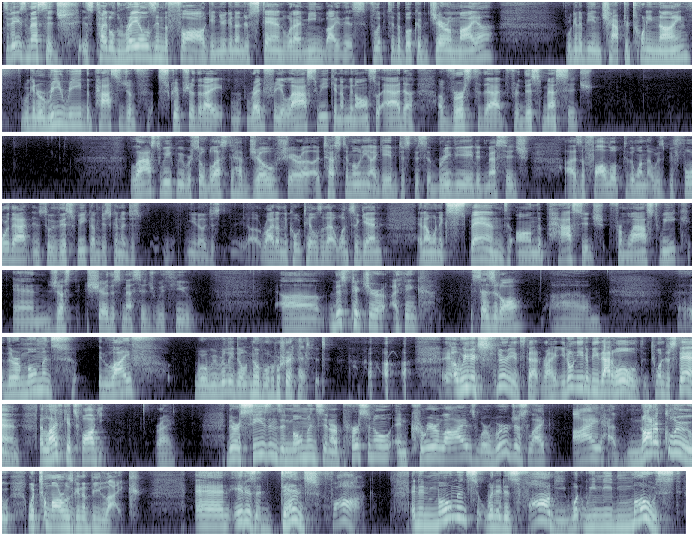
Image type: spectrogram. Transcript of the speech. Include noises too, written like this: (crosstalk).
Today's message is titled Rails in the Fog, and you're going to understand what I mean by this. Flip to the book of Jeremiah. We're going to be in chapter 29. We're going to reread the passage of scripture that I read for you last week, and I'm going to also add a, a verse to that for this message. Last week, we were so blessed to have Joe share a, a testimony. I gave just this abbreviated message as a follow up to the one that was before that. And so this week, I'm just going to just you know, just uh, ride on the coattails of that once again. And I want to expand on the passage from last week and just share this message with you. Uh, this picture, I think, says it all. Um, there are moments in life where we really don't know (laughs) where we're headed. (laughs) We've experienced that, right? You don't need to be that old to understand that life gets foggy, right? There are seasons and moments in our personal and career lives where we're just like, I have not a clue what tomorrow's gonna be like. And it is a dense fog. And in moments when it is foggy, what we need most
